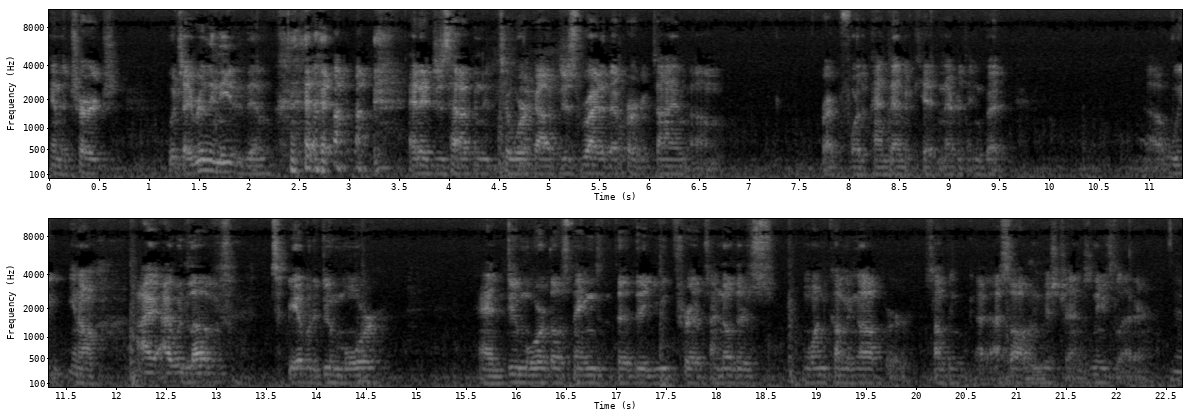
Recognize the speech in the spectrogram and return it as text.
in the church, which I really needed them. and it just happened to work out just right at that perfect time, um, right before the pandemic hit and everything. But uh, we, you know, I, I would love to be able to do more and do more of those things. The the youth trips. I know there's one coming up or something I, I saw in Miss Jen's newsletter. Yeah.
